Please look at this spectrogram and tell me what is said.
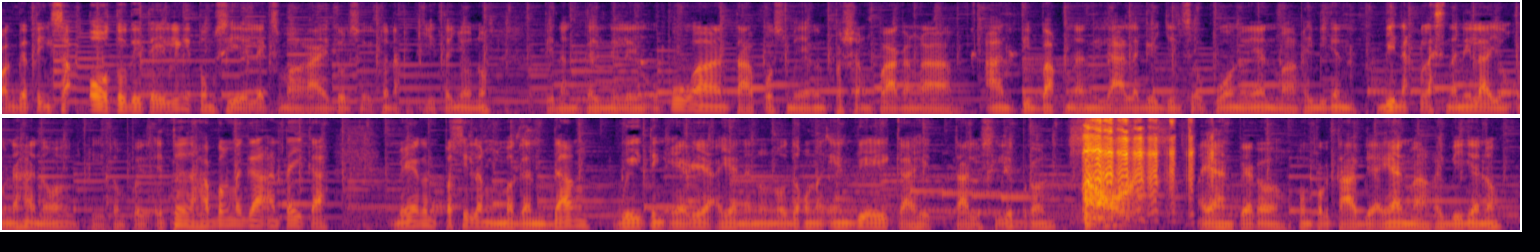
pagdating sa auto detailing, itong CLX mga idol. So, ito nakikita nyo, no? tinanggal nila yung upuan tapos meron pa siyang parang ah, anti-back na nilalagay dyan sa upuan no yan mga kaibigan binaklas na nila yung unahan no nakita po ito habang nag-aantay ka meron pa silang magandang waiting area ayan nanonood ako ng NBA kahit talo si Lebron ayan pero komportable ayan mga kaibigan no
